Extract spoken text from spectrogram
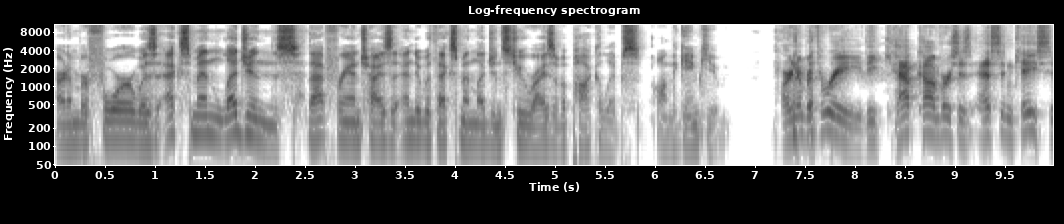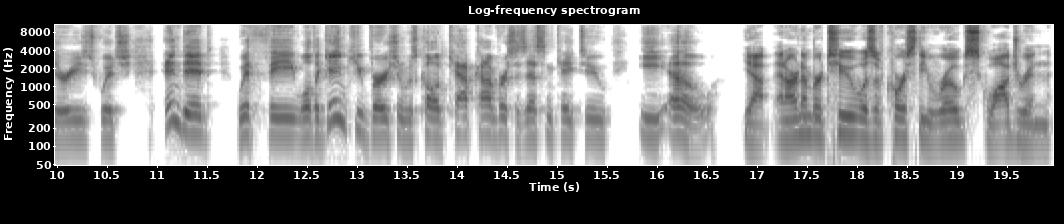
Our number four was X Men Legends, that franchise that ended with X Men Legends 2 Rise of Apocalypse on the GameCube. Our number three, the Capcom versus SNK series, which ended with the, well, the GameCube version was called Capcom versus SNK 2 EO. Yeah, and our number two was, of course, the Rogue Squadron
